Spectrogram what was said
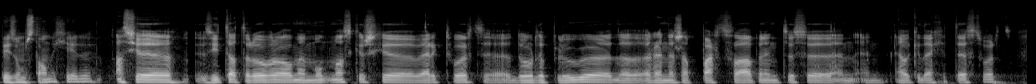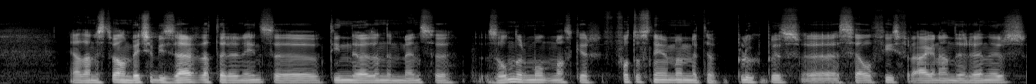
deze omstandigheden? Als je ziet dat er overal met mondmaskers gewerkt wordt uh, door de ploegen, dat renners apart slapen intussen en, en elke dag getest wordt, ja, dan is het wel een beetje bizar dat er ineens uh, tienduizenden mensen zonder mondmasker foto's nemen met de ploegbus, uh, selfies vragen aan de renners,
